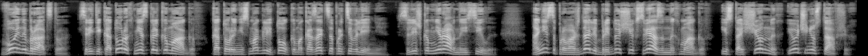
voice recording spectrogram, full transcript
Воины братства, среди которых несколько магов, которые не смогли толком оказать сопротивление. Слишком неравные силы. Они сопровождали бредущих связанных магов, истощенных и очень уставших.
